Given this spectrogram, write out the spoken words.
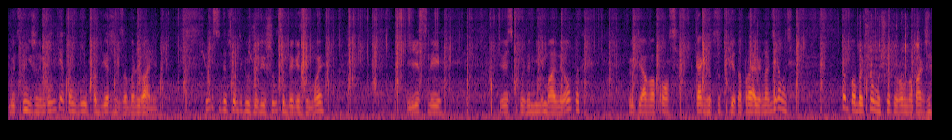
будет снижен иммунитетом, будет подвержен заболеванию. Если ты все-таки уже решился бегать зимой, если у тебя есть какой-то минимальный опыт, у тебя вопрос, как же все-таки это правильно делать, то по большому счету ровно так же,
